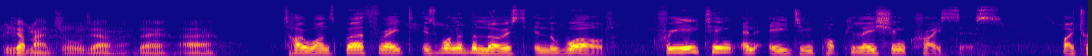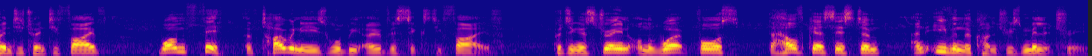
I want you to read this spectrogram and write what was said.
比较满足这样的，对，哎。Taiwan's birth rate is one of the lowest in the world, creating an aging population crisis. By 2025, one fifth of Taiwanese will be over 65, putting a strain on the workforce, the healthcare system, and even the country's military.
